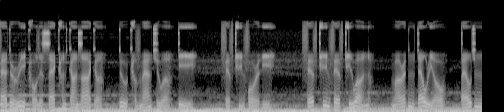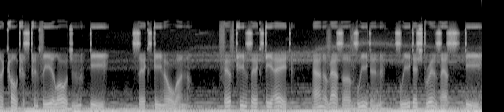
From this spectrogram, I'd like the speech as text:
Federico II Gonzaga, Duke of Mantua, d. 1540. 1551, Martin Delrio, Belgian occultist and theologian, d. 1601. 1568, Anna Vasa of Sweden, Swedish princess, d.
